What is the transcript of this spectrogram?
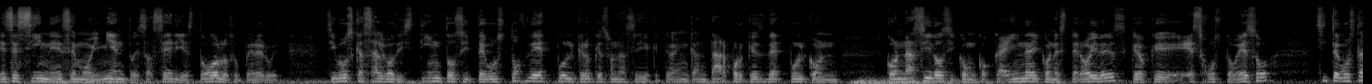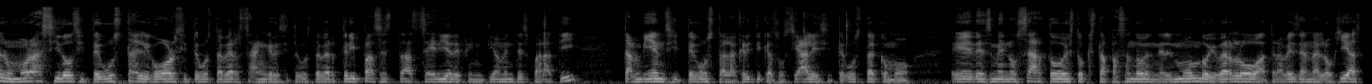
ese cine, ese movimiento, esas series, todos los superhéroes. Si buscas algo distinto, si te gustó Deadpool, creo que es una serie que te va a encantar porque es Deadpool con, con ácidos y con cocaína y con esteroides. Creo que es justo eso. Si te gusta el humor ácido, si te gusta el gore, si te gusta ver sangre, si te gusta ver tripas, esta serie definitivamente es para ti. También si te gusta la crítica social y si te gusta como eh, desmenuzar todo esto que está pasando en el mundo y verlo a través de analogías,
